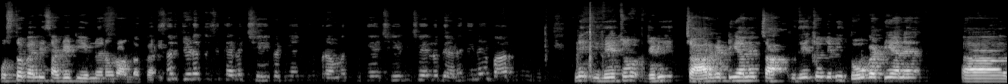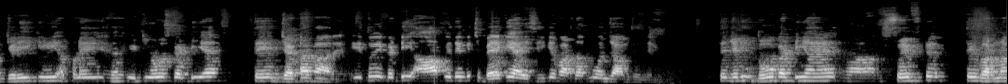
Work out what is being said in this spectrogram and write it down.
ਉਸ ਤੋਂ ਪਹਿਲੀ ਸਾਡੀ ਟੀਮ ਨੇ ਇਹਨੂੰ ਰਾਉਂਡ ਅਪ ਕਰ ਲਿਆ। ਸਰ ਜਿਹੜੇ ਤੁਸੀਂ ਕਹਿੰਦੇ 6 ਗੱਡੀਆਂ ਜਿਹੜੀ ਬਰਾਮਦ ਕੀਤੀਆਂ 6 ਦੀ 6 ਲੁਧਿਆਣੇ ਦੀ ਨੇ ਬਾਹਰ? ਨਹੀਂ ਇਹਦੇ ਚੋਂ ਜਿਹੜੀ ਚਾਰ ਗੱਡੀਆਂ ਨੇ ਇਹਦੇ ਚੋਂ ਜਿਹੜੀ ਦੋ ਗੱਡੀਆਂ ਨੇ ਜਿਹੜੀ ਕਿ ਆਪਣੇ ਈਟੀਓਸ ਗੱਡੀ ਹੈ ਤੇ ਜੈਟਾ ਕਾਰ ਹੈ। ਇਹ ਤੋਂ ਇਹ ਗੱਡੀ ਆਪ ਇਹਦੇ ਵਿੱਚ ਬਹਿ ਕੇ ਆਈ ਸੀ ਕਿ ਵਾਰਦਾਤ ਨੂੰ ਅੰਜਾਮ ਦਿੰਦੇ ਨੇ ਤੇ ਜਿਹੜੀ ਦੋ ਗੱਡੀਆਂ ਹੈ ਸਵਿਫਟ ਤੇ ਵਰਨਾ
